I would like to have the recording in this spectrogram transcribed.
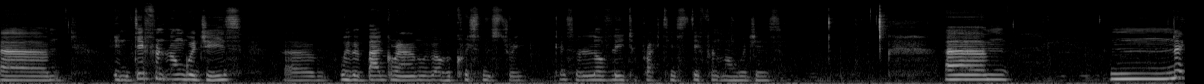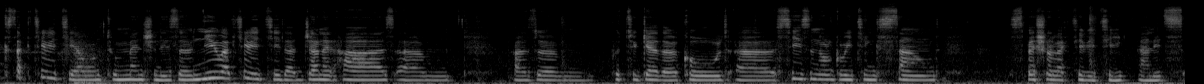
um, in different languages um, with a background with our Christmas tree. Okay, so lovely to practice different languages. Um, Next activity I want to mention is a new activity that Janet has um, has um, put together called uh, Seasonal Greeting Sound Special Activity, and it's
